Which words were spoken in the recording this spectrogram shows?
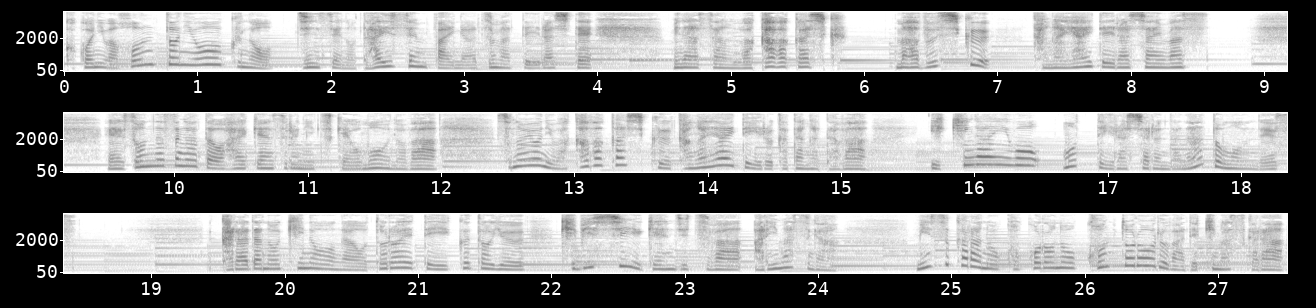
ここには本当に多くの人生の大先輩が集まっていらして皆さん若々しく眩しく輝いていらっしゃいます、えー、そんな姿を拝見するにつけ思うのはそのように若々しく輝いている方々は生きがいを持っていらっしゃるんだなと思うんです。体の機能が衰えていくという厳しい現実はありますが自らの心のコントロールはできますから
